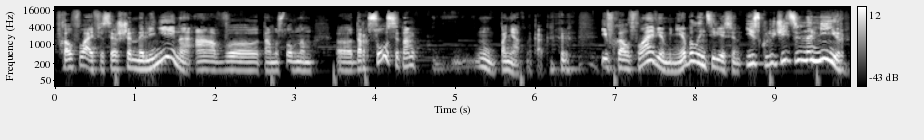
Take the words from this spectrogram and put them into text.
В Half-Life совершенно линейно, а в там условном э, Dark Souls там ну, понятно как. И в Half-Life мне был интересен исключительно мир.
